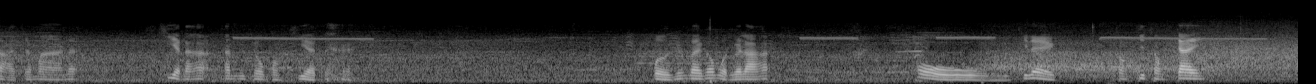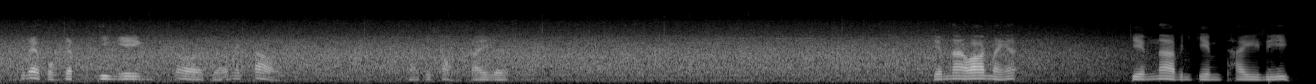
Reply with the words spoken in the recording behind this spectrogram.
กาสจะมานะเครียดนะฮะท่านผู้ชมผมเครียด เปิดขึ้นไปก็หมดเวลาฮะโอ้ที่แรกสองจิตสองใจ ที่แรกผมจะยิงเองก็เดี๋ยวไม่เข้าอาจจะส่องไกลเลยเกมหน้าว่ากันใหม่ฮะ เกมหน้าเป็นเกมไทยลีก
